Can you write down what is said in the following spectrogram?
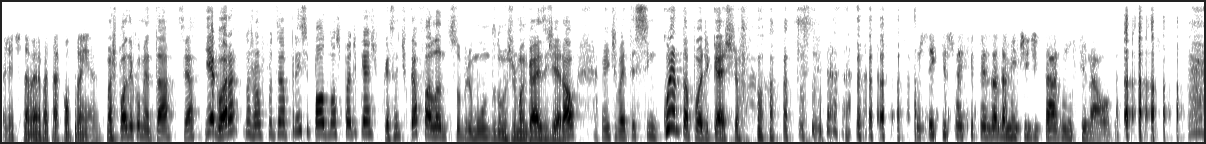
A gente também vai estar acompanhando. Mas podem comentar, certo? E agora nós vamos pro tema principal do nosso podcast, porque se a gente ficar falando sobre o mundo dos mangás em geral, a gente vai ter 50 podcasts pra falar. Eu sei que isso vai ser pesadamente editado no final.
